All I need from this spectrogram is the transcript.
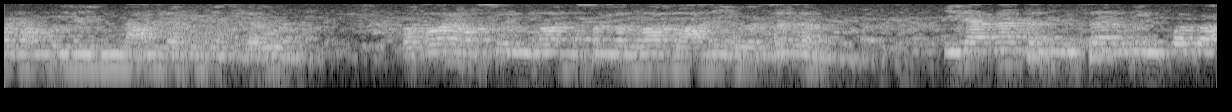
رجعوا إليهم لعلهم يحذرون. وقال رسول الله صلى الله عليه وسلم إذا مات الإنسان انقطع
